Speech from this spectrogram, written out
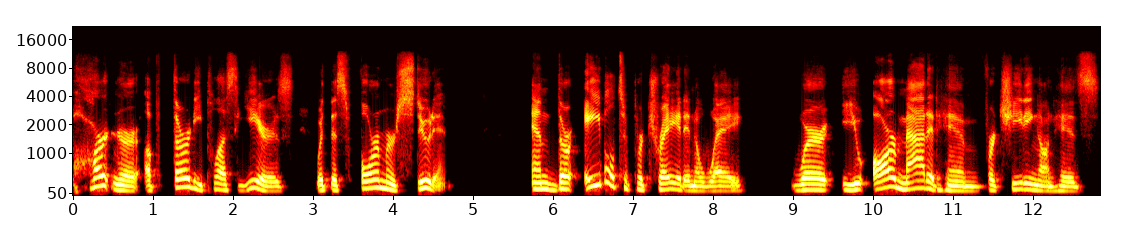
partner of 30 plus years with this former student. And they're able to portray it in a way where you are mad at him for cheating on his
